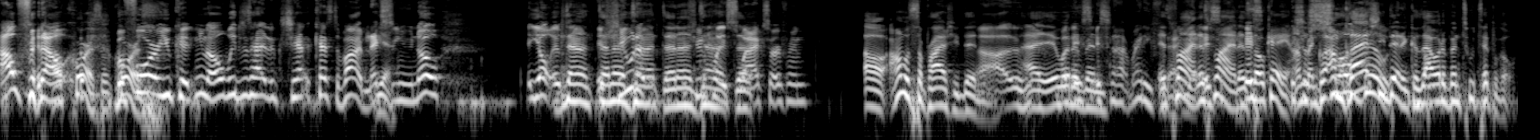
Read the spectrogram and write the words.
outfit out, Of course, of course. Before you could, you know, we just had to ch- catch the vibe. Next Yeah. thing you know, yo, if, Dun, if she would have dun, dun, played swag surfing, Oh, I was surprised she didn't. Uh, I- it would have been. it's not ready for It's that fine. yet. It's, It's- fine. It's, it's- okay. it's I'm, gl- I'm glad she didn't because that would have been too typical.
